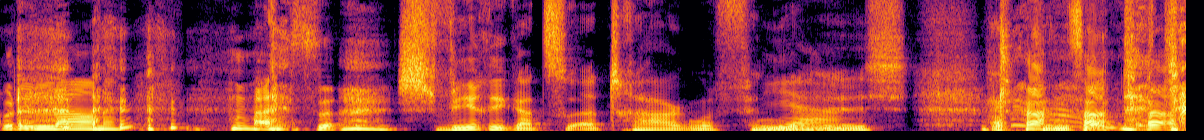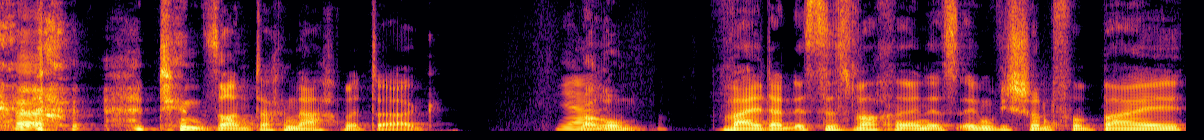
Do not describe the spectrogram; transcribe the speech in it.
Gute Laune. Also, schwieriger zu ertragen, finde ja. ich, den, Sonntag, den Sonntagnachmittag. Ja. Warum? Weil dann ist das Wochenende ist irgendwie schon vorbei.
